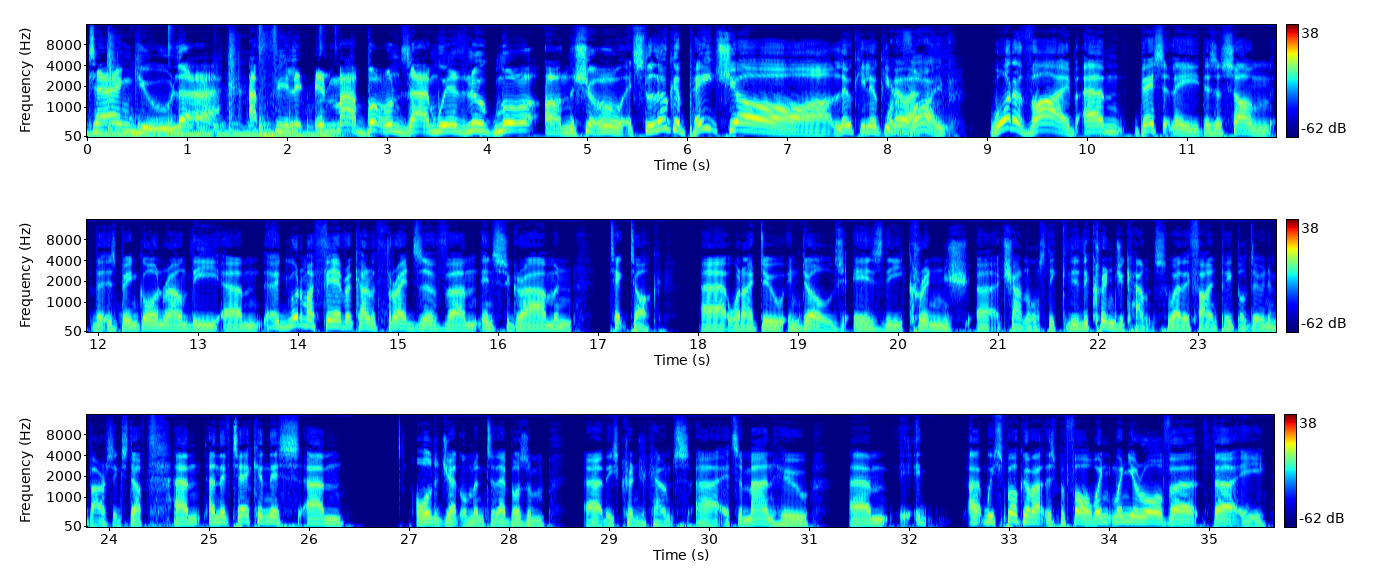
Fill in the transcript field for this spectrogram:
rectangular. I feel it in my bones. I'm with Luke Moore on the show. It's the Luke and Pete show. Lukey, Lukey What a vibe. What a vibe! Um, basically, there's a song that has been going around the um, uh, one of my favourite kind of threads of um, Instagram and TikTok. Uh, when I do indulge, is the cringe uh, channels, the, the the cringe accounts where they find people doing embarrassing stuff. Um, and they've taken this um, older gentleman to their bosom. Uh, these cringe accounts. Uh, it's a man who um, it, uh, we spoke about this before. When when you're over thirty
